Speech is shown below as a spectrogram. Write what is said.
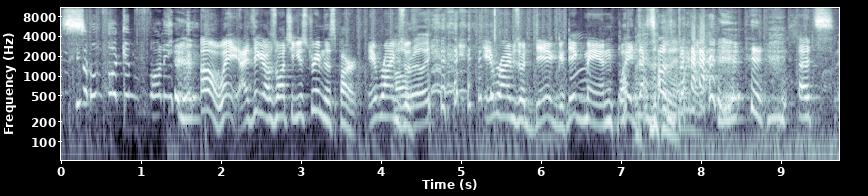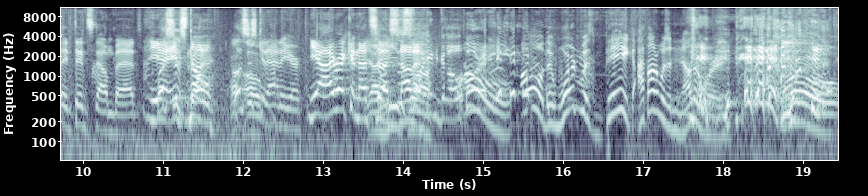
so fucking funny. Oh wait, I think I was watching you stream this part. It rhymes Oh with really? it rhymes with dig. Dig man. Wait, that sounds bad. That's it did sound bad. Yeah, Let's it's just not- go. Let's just Uh-oh. get out of here. yeah, I reckon that's Yeah, uh, he's not a. Fucking go. Oh, oh, the word was big. I thought it was another word. Oh,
